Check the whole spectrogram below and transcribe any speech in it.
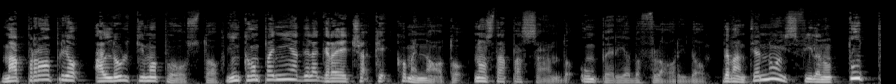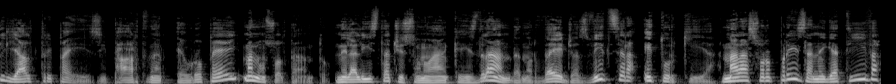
ma proprio all'ultimo posto, in compagnia della Grecia che, come è noto, non sta passando un periodo florido. Davanti a noi sfilano tutti gli altri paesi, partner europei, ma non soltanto. Nella lista ci sono anche Islanda, Norvegia, Svizzera e Turchia, ma la sorpresa negativa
